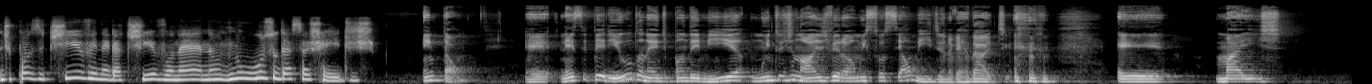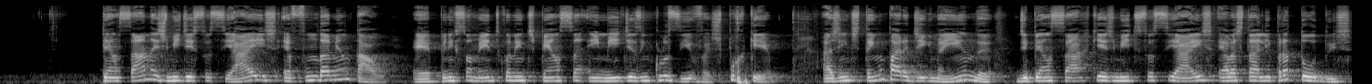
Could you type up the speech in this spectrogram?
de positivo e negativo, né, no, no uso dessas redes. Então, é, nesse período né, de pandemia, muitos de nós viramos social media, na é verdade. é, mas pensar nas mídias sociais é fundamental é, principalmente quando a gente pensa em mídias inclusivas. Por quê? A gente tem um paradigma ainda de pensar que as mídias sociais elas estão tá ali para todos.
